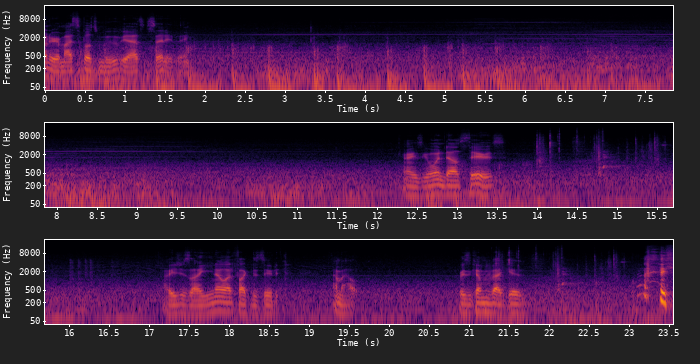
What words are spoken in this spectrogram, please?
wonder, am I supposed to move? Yeah, it hasn't said anything. Alright, he's going downstairs. Oh, he's just like, you know what, fuck this dude. I'm out. Or is he coming back in? he's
